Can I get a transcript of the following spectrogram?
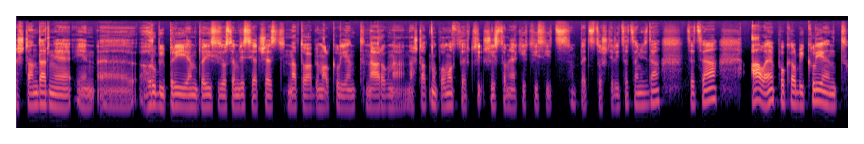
štandardne je e, hrubý príjem 2086 na to, aby mal klient nárok na, na štátnu pomoc, to je v čistom nejakých 1540 sa mi zdá, cca. Ale pokiaľ by klient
